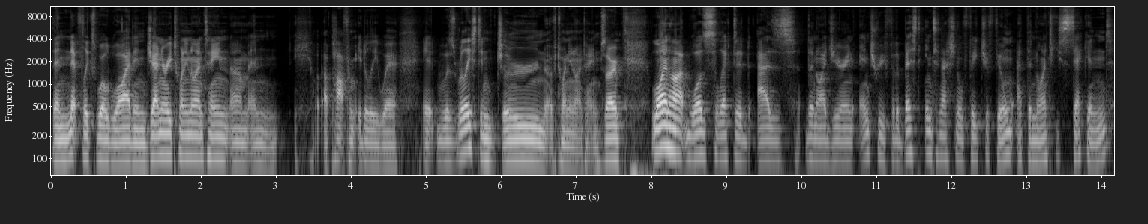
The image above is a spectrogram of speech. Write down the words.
then Netflix worldwide in January 2019, um, and apart from Italy, where it was released in June of 2019. So, Lionheart was selected as the Nigerian entry for the Best International Feature Film at the 92nd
